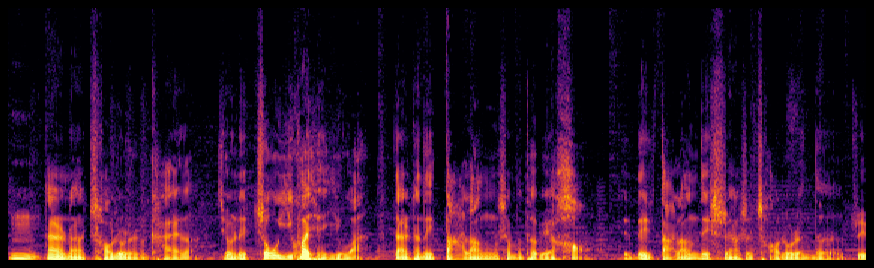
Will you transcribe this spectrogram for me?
嗯，但是呢潮州人开的，就是那粥一块钱一碗，但是它那打啷什么特别好。就那打狼那实际上是潮州人的最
